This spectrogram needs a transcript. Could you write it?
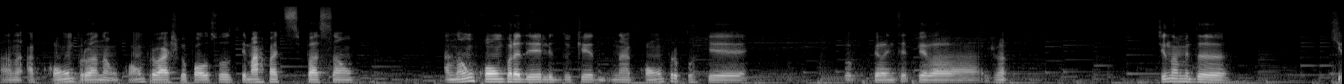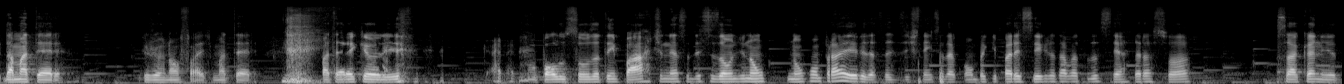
a- a compra ou a não compra. Eu acho que o Paulo Souza tem mais participação a não compra dele do que na compra, porque pela pela que nome da da matéria que o jornal faz, matéria. matéria que eu li o Paulo Souza tem parte nessa decisão de não, não comprar ele, dessa desistência da compra que parecia que já estava tudo certo, era só passar a caneta.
